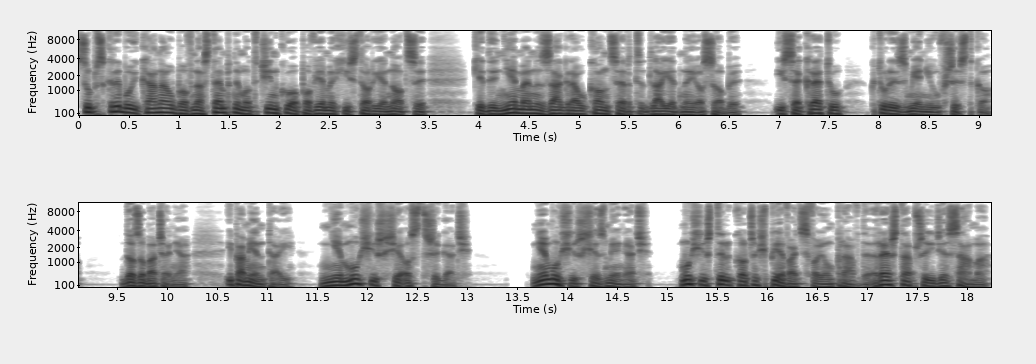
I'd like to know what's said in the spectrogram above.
Subskrybuj kanał, bo w następnym odcinku opowiemy historię nocy, kiedy Niemen zagrał koncert dla jednej osoby i sekretu, który zmienił wszystko. Do zobaczenia. I pamiętaj, nie musisz się ostrzygać. Nie musisz się zmieniać. Musisz tylko śpiewać swoją prawdę. Reszta przyjdzie sama.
